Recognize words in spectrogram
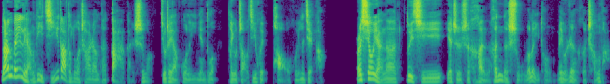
南北两地极大的落差让他大感失望。就这样过了一年多，他又找机会跑回了健康，而萧衍呢对其也只是狠狠的数落了一通，没有任何惩罚，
